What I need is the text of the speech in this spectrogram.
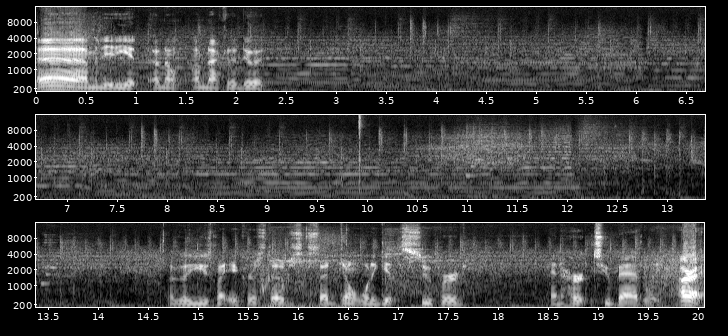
Ah, I'm an idiot. Oh no, I'm not gonna do it. I'll go use my Icarus though, just because I don't want to get supered and hurt too badly. Alright.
